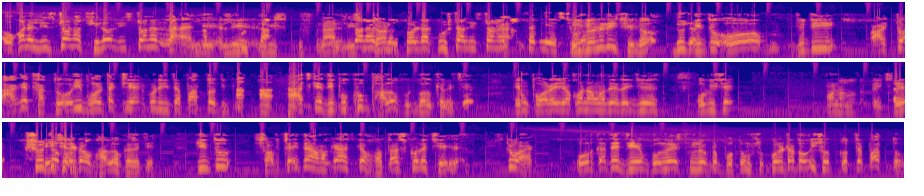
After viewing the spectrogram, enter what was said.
ওখানে লিস্টনও ছিল লিস্টনের হ্যাঁ, না লিস্টন শোল্ডার পুশটা লিস্টনের কাছ থেকে দুজনেরই ছিল কিন্তু ও যদি আর একটু আগে থাকতো ওই বলটা ক্লিয়ার করে দিতে পারতো দীপু। হ্যাঁ। আজকে দীপু খুব ভালো ফুটবল খেলেছে এবং পরে যখন আমাদের এই যে অভিষেক হয়েছে সুযোগ- ছেলেটাও ভালো খেলেছে। কিন্তু সবচাইতে আমাকে আজকে হতাশ করেছে স্টুয়ার্ট ওর কাছে যে গোলের সুযোগটা প্রথম গোলটা তো ওই শোধ করতে পারতো।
